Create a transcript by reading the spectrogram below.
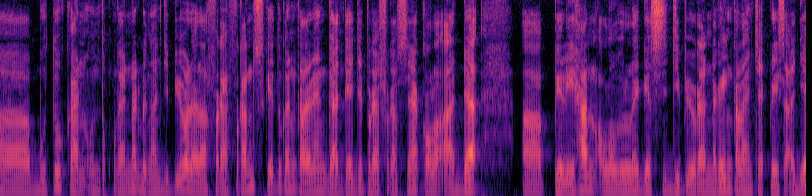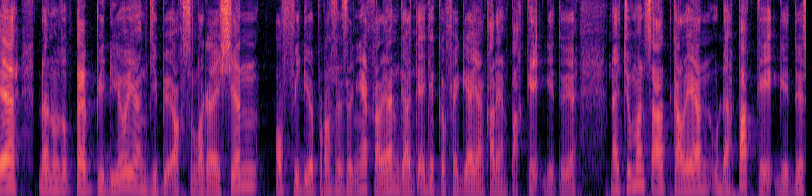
uh, butuhkan untuk merender dengan GPU adalah preference gitu kan. Kalian ganti aja preference-nya. Kalau ada uh, pilihan low legacy GPU rendering kalian checklist aja. Dan untuk tab video yang GPU acceleration of video processing-nya kalian ganti aja ke Vega yang kalian pakai gitu ya. Nah, cuman saat kalian udah pakai gitu ya,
